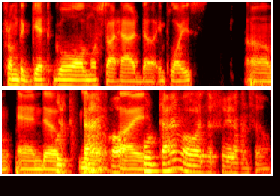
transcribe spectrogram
from the get go, almost I had uh, employees, um, and uh, full time or I, full time or as a freelancer.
